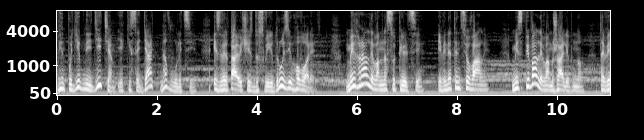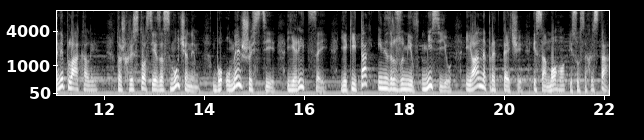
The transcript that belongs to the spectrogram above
Він подібний дітям, які сидять на вулиці і, звертаючись до своїх друзів, говорять: Ми грали вам на супільці, і ви не танцювали. Ми співали вам жалібно, та вони плакали. Тож Христос є засмученим, бо у меншості є рід цей, який так і не зрозумів місію Іоанна Предтечі і самого Ісуса Христа.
